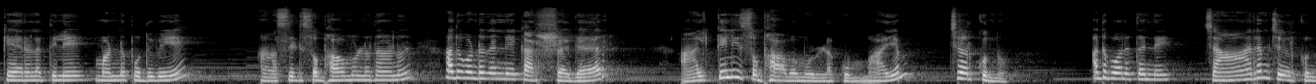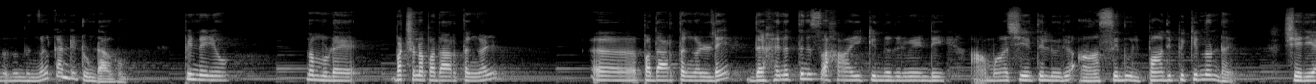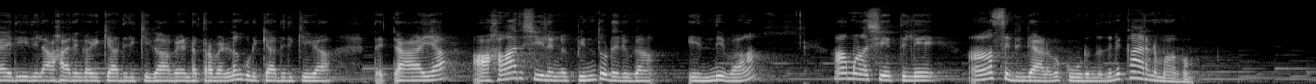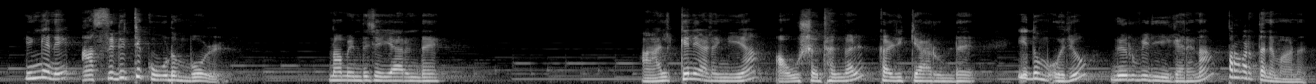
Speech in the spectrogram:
കേരളത്തിലെ മണ്ണ് പൊതുവേ ആസിഡ് സ്വഭാവമുള്ളതാണ്. അതുകൊണ്ട് തന്നെ കർഷകർ ആൽക്കലി സ്വഭാവമുള്ള കുമ്മായം ചേർക്കുന്നു. അതുപോലെ തന്നെ ചാരം ചേർക്കുന്നതും നിങ്ങൾ കണ്ടിട്ടുണ്ടാകും. പിന്നെയോ നമ്മുടെ ഭക്ഷണ പദാർത്ഥങ്ങൾ പദാർത്ഥങ്ങളുടെ ദഹനത്തിന് സഹായിക്കുന്നതിന് വേണ്ടി ആമാശയത്തിൽ ഒരു ആസിഡ് ഉൽപ്പാദിപ്പിക്കുന്നുണ്ട്. ശരിയായ രീതിയിൽ ആഹാരം കഴിക്കാതിരിക്കുക വേണ്ടത്ര വെള്ളം കുടിക്കാതിരിക്കുക തെറ്റായ ആഹാരശീലങ്ങൾ പിന്തുടരുക എന്നിവ ആമാശയത്തിലെ ആസിഡിന്റെ അളവ് കൂടുന്നതിന് കാരണമാകും. ഇങ്ങനെ അസിഡിറ്റി കൂടുമ്പോൾ നാം എന്ത് ചെയ്യാറുണ്ട്? ആൽക്കലി അടങ്ങിയ ഔഷധങ്ങൾ കഴിക്കാറുണ്ട്. ഇതും ഒരു നിർവിരീകരണ പ്രവർത്തനമാണ്.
